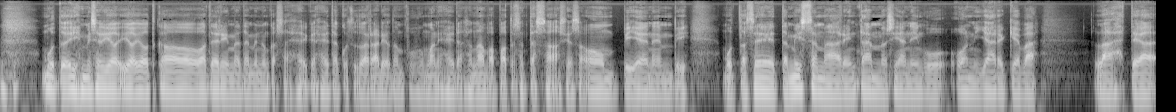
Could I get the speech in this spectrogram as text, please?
mutta ihmiset, jo, jo, jotka ovat eri mieltä minun kanssa, eikä heitä kutsutaan radioton puhumaan, niin heidän sananvapautensa tässä asiassa on pienempi. Mutta se, että missä määrin tämmöisiä niin kuin on järkevä lähteä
